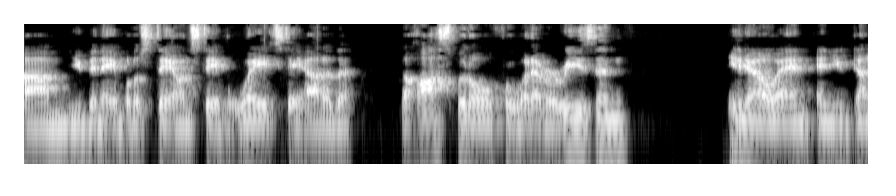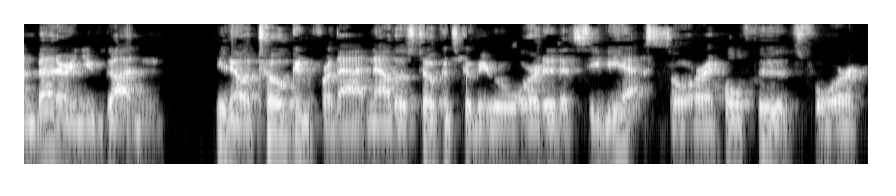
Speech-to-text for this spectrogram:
um, you've been able to stay on stable weight, stay out of the, the hospital for whatever reason, you know, and, and you've done better and you've gotten, you know, a token for that. Now those tokens could be rewarded at CVS or at Whole Foods for,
